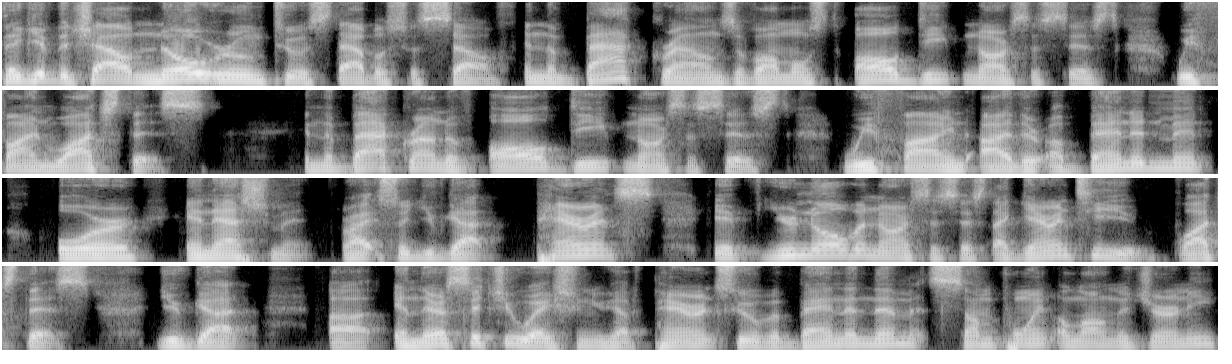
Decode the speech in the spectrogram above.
They give the child no room to establish a self. In the backgrounds of almost all deep narcissists, we find watch this. In the background of all deep narcissists, we find either abandonment or enmeshment, right? So you've got parents. If you know of a narcissist, I guarantee you, watch this. You've got uh, in their situation, you have parents who have abandoned them at some point along the journey,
